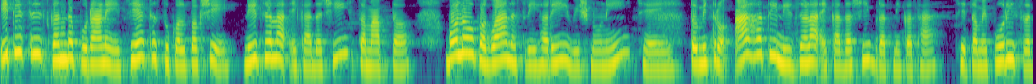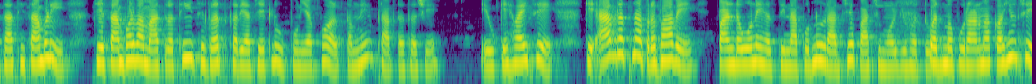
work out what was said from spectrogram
ઇતિ શ્રી સ્કંદ પુરાણે જેઠ શુકલ પક્ષે નિર્જલા એકાદશી સમાપ્ત. બોલો ભગવાન શ્રી હરિ વિષ્ણુની જય. તો મિત્રો, આ હતી નિર્જળા એકાદશી વ્રતની કથા. જે તમે પૂરી શ્રદ્ધાથી સાંભળી, જે સાંભળવા માત્રથી જ વ્રત કર્યા જેટલું પુણ્ય ફળ તમને પ્રાપ્ત થશે. એવું કહેવાય છે કે આ વ્રતના પ્રભાવે પાંડવોને હસ્તિનાપુરનું રાજ્ય પાછું મળ્યું હતું. પદ્મપુરાણમાં કહ્યું છે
